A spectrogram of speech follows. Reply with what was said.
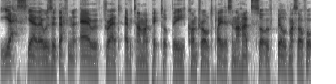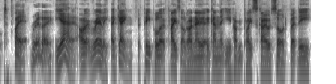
Yes, yeah, there was a definite air of dread every time I picked up the controller to play this, and I had to sort of build myself up to play it. Really? Yeah, I- really. Again, for people that have played Zelda, I know again that you haven't played Skyward Sword, but the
